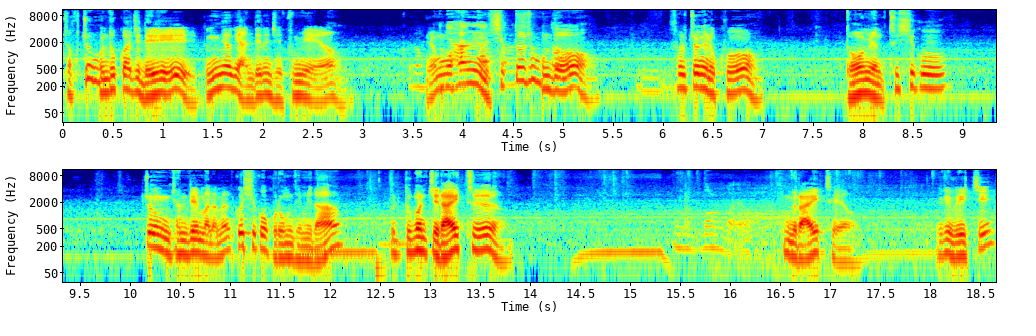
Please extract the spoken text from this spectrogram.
적정 온도까지 내릴 능력이 안 되는 제품이에요. 그냥 뭐한 아까처럼 10도 정도 설정해 놓고 더우면 트시고 좀 견딜만 하면 끄시고 그러면 됩니다. 두 번째 라이트. 음, 뭔가요? 음, 라이트예요. 이게 왜 있지?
